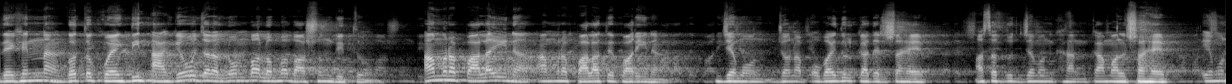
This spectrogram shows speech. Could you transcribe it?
দেখেন না, গত কয়েকদিন আগেও যারা লম্বা লম্বা ভাষণ দিত, আমরা পালাই না, আমরা পালাতে পারি না। যেমন জনাব ওবায়দুল কাদের সাহেব, আসাদুজ্জামান খান, কামাল সাহেব, এমন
